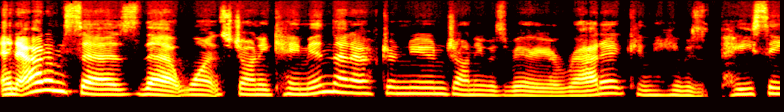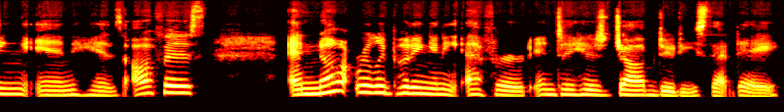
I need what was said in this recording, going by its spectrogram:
And Adam says that once Johnny came in that afternoon, Johnny was very erratic and he was pacing in his office and not really putting any effort into his job duties that day.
